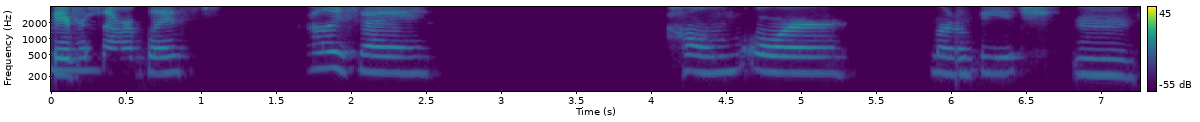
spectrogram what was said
Favorite Mm, summer place? Probably say home or Myrtle Beach. Mm,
